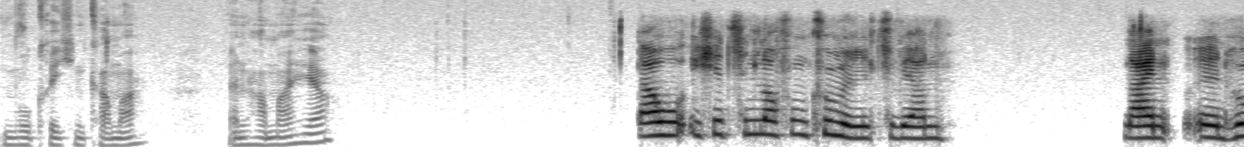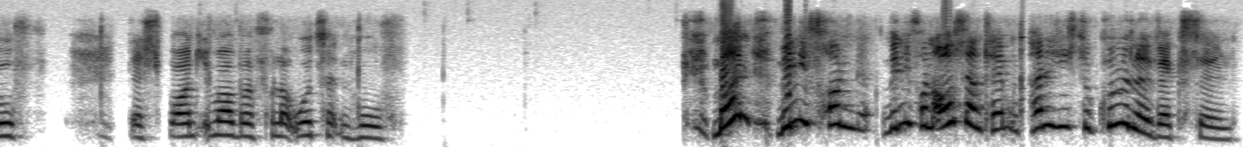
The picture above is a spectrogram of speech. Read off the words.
Wo kriege ich einen Kammer? Einen Hammer her? Da, wo ich jetzt hinlaufe, um Criminal zu werden. Nein, in Hof. Der spawnt immer bei voller Uhrzeit ein Hof. Mann, Mini von, Mini von Ausland tappen kann ich nicht zu Criminal wechseln.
